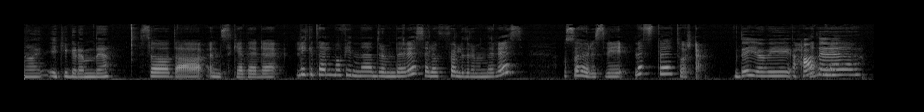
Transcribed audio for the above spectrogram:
Nei, ikke glem det. Så da ønsker jeg dere lykke til med å finne drømmen deres, eller å følge drømmen deres. Og så høres vi neste torsdag. Det gjør vi. Ha det! bra.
